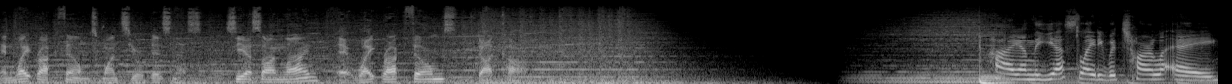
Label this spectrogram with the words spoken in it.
and White Rock Films wants your business. See us online at whiterockfilms.com. Hi, I'm the Yes Lady with Charla A,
